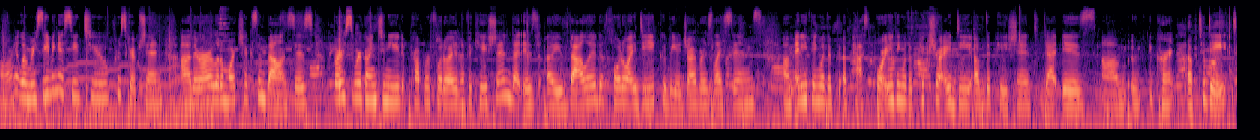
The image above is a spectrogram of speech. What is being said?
All right, when receiving a C2 prescription, uh, there are a little more checks and balances. First, we're going to need proper photo identification. That is a valid photo ID, could be a driver's license, um, anything with a, a, passport, anything with a picture ID of the patient that is um, current, up to date.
